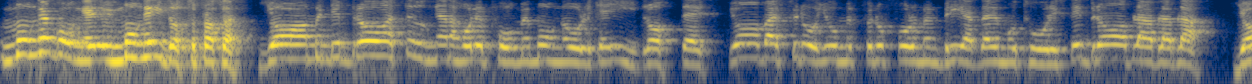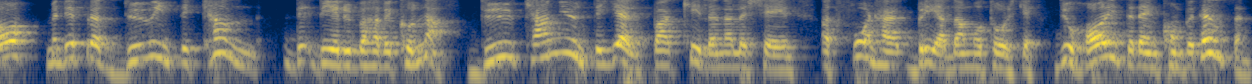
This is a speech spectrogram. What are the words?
många gånger i många idrotter så pratar man ja men det är bra att ungarna håller på med många olika idrotter. Ja varför då? Jo men för då får de en bredare motorisk. Det är bra bla bla bla. Ja, men det är för att du inte kan det, det du behöver kunna. Du kan ju inte hjälpa killen eller tjejen att få den här breda motoriska. Du har inte den kompetensen.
